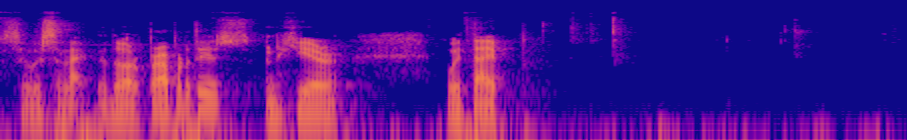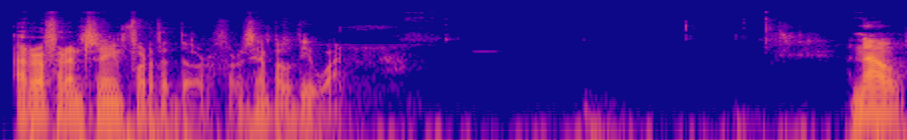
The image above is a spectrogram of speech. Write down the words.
So we select the door properties and here we type a reference name for the door, for example D1. Now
